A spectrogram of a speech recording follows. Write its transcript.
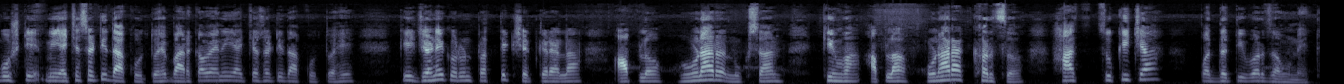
गोष्टी मी याच्यासाठी दाखवतो हे बारकाव्याने याच्यासाठी दाखवतो आहे की जेणेकरून प्रत्येक शेतकऱ्याला आपलं होणारं नुकसान किंवा आपला होणारा खर्च हा चुकीच्या पद्धतीवर जाऊ नयेत.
